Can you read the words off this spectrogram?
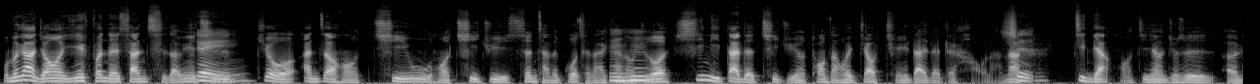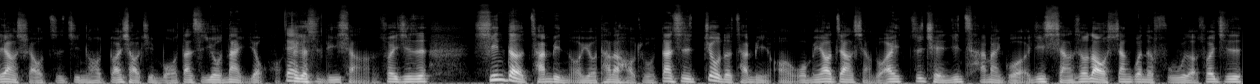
我们刚才讲已经分了三次了，因为其实就按照哈器物哈器具生产的过程来看呢，就说新一代的器具通常会较前一代的的好了。那尽量哦，尽量就是呃量小质精哦，短小轻薄，但是又耐用，这个是理想啊。所以其实新的产品哦有它的好处，但是旧的产品哦，我们要这样想说，哎，之前已经采买过，已经享受到相关的服务了，所以其实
